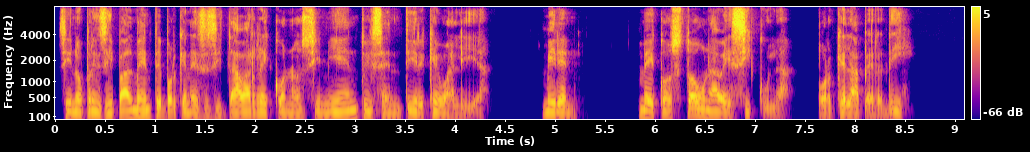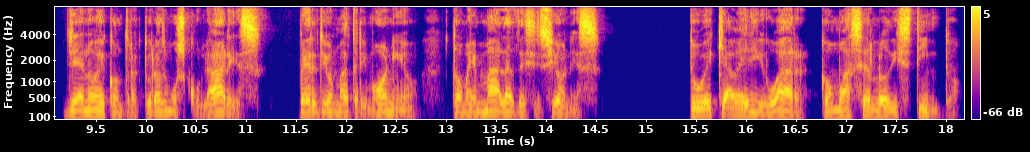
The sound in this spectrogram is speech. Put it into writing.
sino principalmente porque necesitaba reconocimiento y sentir que valía. Miren, me costó una vesícula, porque la perdí, lleno de contracturas musculares, perdí un matrimonio, tomé malas decisiones. Tuve que averiguar cómo hacerlo distinto,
